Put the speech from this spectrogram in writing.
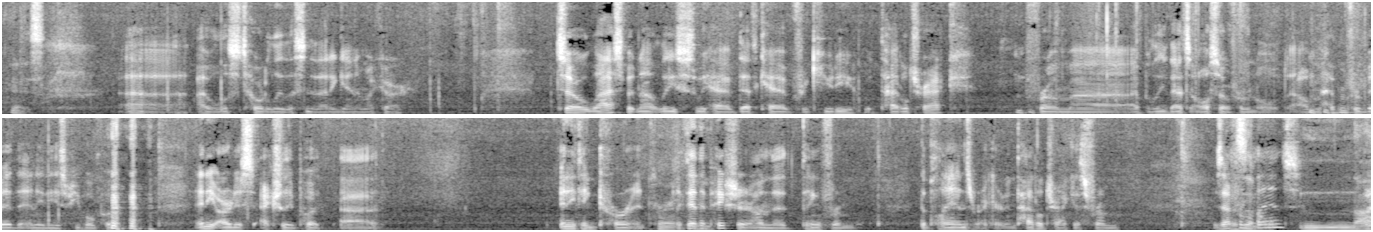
yes Uh, I will totally listen to that again in my car. So, last but not least, we have Death Cab for Cutie with title track from, uh, I believe that's also from an old album. Heaven forbid that any of these people put, any artists actually put uh, anything current. Current, Like they had the picture on the thing from the Plans record, and title track is from. Is that That's from an old- Plans? no, I,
